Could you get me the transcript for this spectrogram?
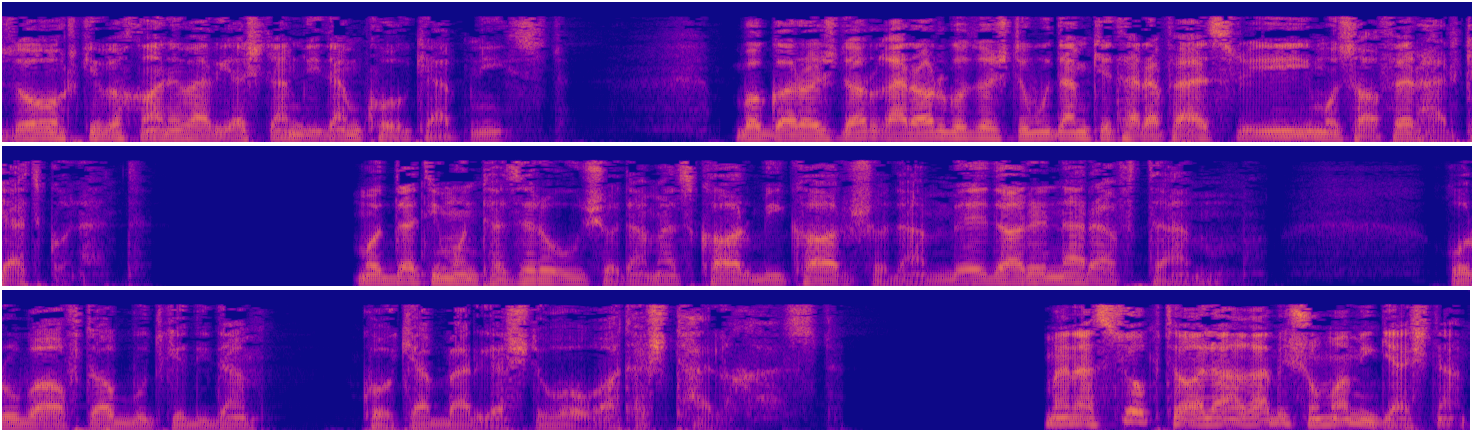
ظهر که به خانه برگشتم دیدم کوکب نیست. با گاراژدار قرار گذاشته بودم که طرف اصری مسافر حرکت کند. مدتی منتظر او شدم. از کار بیکار شدم. به اداره نرفتم. غروب آفتاب بود که دیدم کوکب برگشته و اوقاتش تلخ است. من از صبح تا حالا عقب شما میگشتم.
